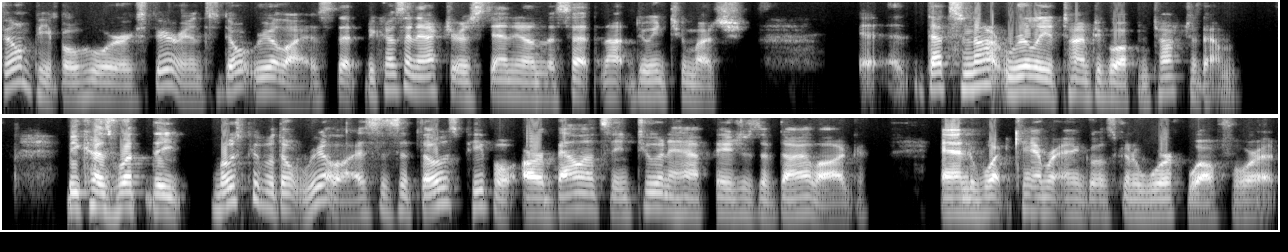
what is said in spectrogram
film people who are experienced don't realize that because an actor is standing on the set not doing too much, eh, that's not really a time to go up and talk to them. because what the most people don't realize is that those people are balancing two and a half pages of dialogue and what camera angle is going to work well for it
